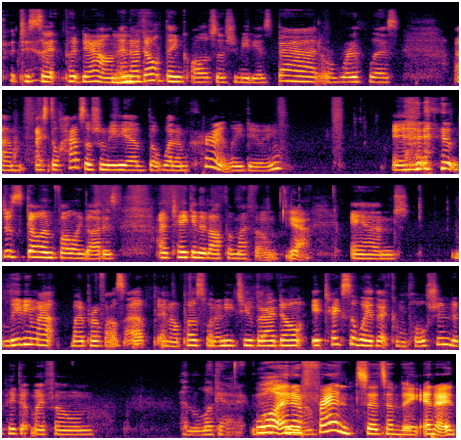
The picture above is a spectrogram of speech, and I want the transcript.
put to down. set put down. And I don't think all of social media is bad or worthless. Um, I still have social media, but what I'm currently doing, and just going following God, is I've taken it off of my phone yeah and leaving my my profiles up, and I'll post when I need to. But I don't. It takes away that compulsion to pick up my phone and look at it. Well, and you a friend said something, and I,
